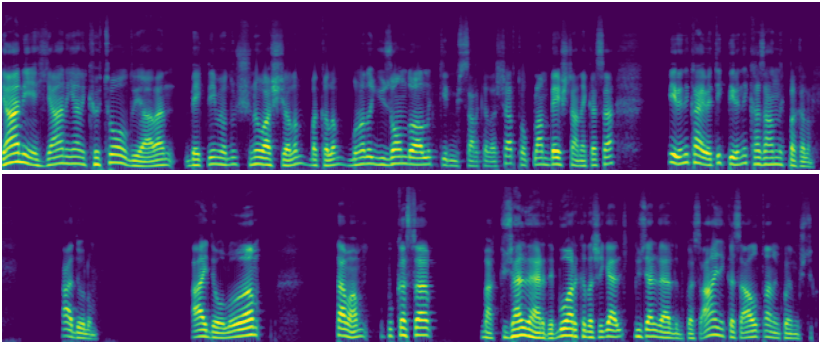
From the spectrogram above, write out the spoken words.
Yani yani yani kötü oldu ya. Ben beklemiyordum. Şunu başlayalım. Bakalım. Buna da 110 dolarlık girmiş arkadaşlar. Toplam 5 tane kasa. Birini kaybettik, birini kazandık bakalım. Hadi oğlum. Haydi oğlum. Tamam. Bu kasa bak güzel verdi. Bu arkadaşa geldik. Güzel verdi bu kasa. Aynı kasa 6 tane koymuştuk.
